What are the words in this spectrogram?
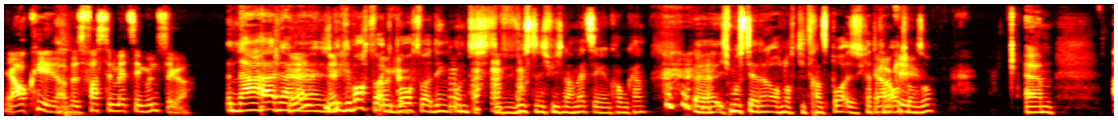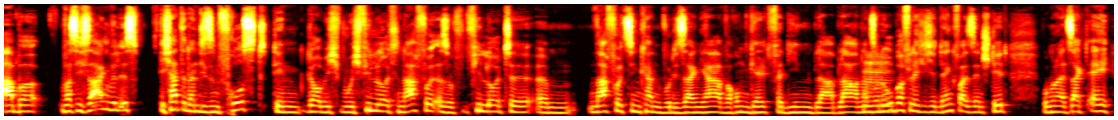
Ja, okay, aber es ist fast in Metzing günstiger. Nein, nein, nein, nein, Nicht? gebraucht war, Okay. gebraucht war Ding. Und ich, wusste nicht, wie ich nach Metzingen kommen kann. Äh, ich musste ja dann auch noch die Transport, also ich hatte Ja, kein okay. Auto und so. Ähm, aber was ich sagen will ist, ich hatte dann diesen Frust, den glaube ich, wo ich viele Leute nachvoll also viele Leute ähm, nachvollziehen kann, wo die sagen, ja, warum Geld verdienen, bla bla, und dann so eine oberflächliche Denkweise entsteht, wo man halt sagt, ey,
